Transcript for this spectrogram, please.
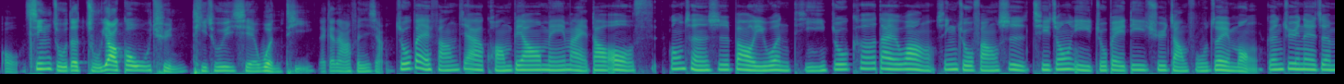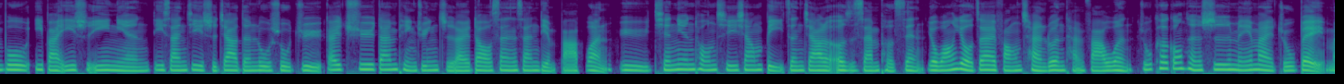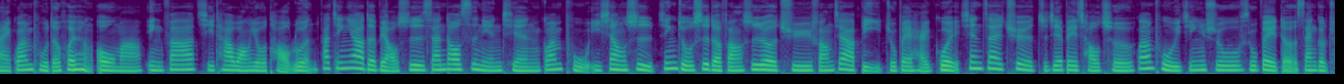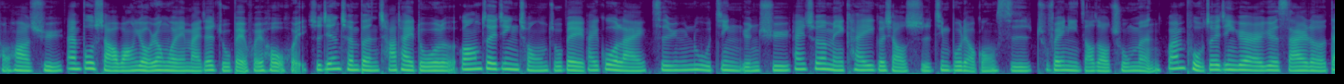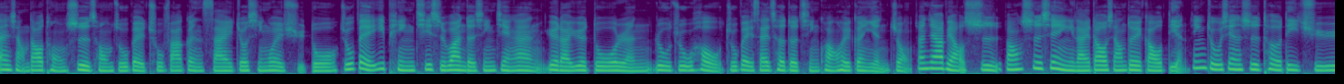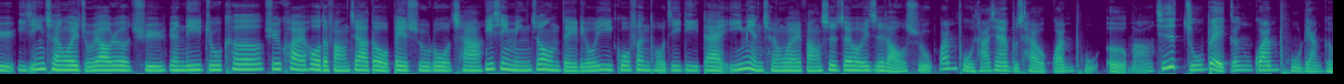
呕。新竹的主要购物群提出一些问题来跟大家分享。竹北房价狂飙，没买到呕死。工程师报疑问题，竹科待望新竹房市，其中以竹北地区涨幅最猛。根据内政部一百一十一年第三季实价登录数据，该区单平均值来到三十三点八万，与前年同期相比增加了二十三 percent。有网友在房产论坛发问：竹科工程师没买竹北，买关埔的会很呕吗？引发其他网友讨论。他惊讶地表示，三到四年前关埔一向是新竹市的房市热区，房价比竹北还贵，现在却直接被超车。关埔已经输竹北的三个从化区，但不少网友认为买在竹北会后悔，时间成本差太多了。光最近从竹北开过来慈云路进园区，开车没开一个小时进不了公司，除非你早早出门。关埔最近越来越塞了，但想到同事从竹北出发更塞，就欣慰许多。竹北一平七十万的新建案，越来越多人入住后，竹北塞车的情况会更严重。专家表示，房市现已来到相对高点，新竹县市特地区域已经成为主要热区，远离竹科区块后的房价都有倍数落差，提醒民众得留意过分投机地带，以免成为房是最后一只老鼠。关浦它现在不是还有关浦二吗？其实竹北跟关浦两个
